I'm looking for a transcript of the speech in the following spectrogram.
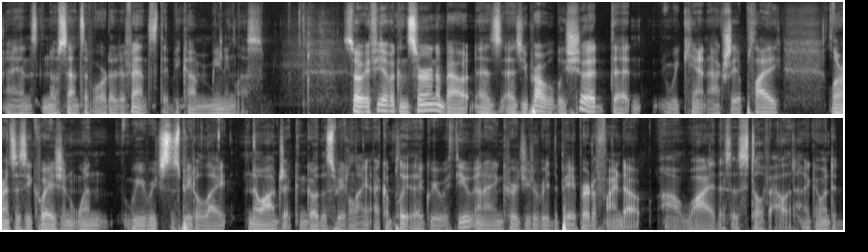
and no sense of ordered events. They become meaningless. So if you have a concern about, as, as you probably should, that we can't actually apply Lorentz's equation when we reach the speed of light, no object can go the speed of light, I completely agree with you, and I encourage you to read the paper to find out uh, why this is still valid. I go into,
